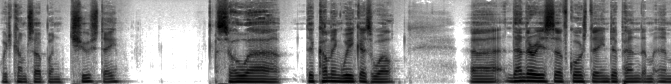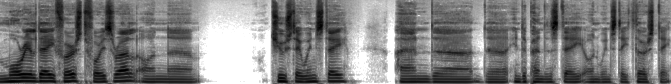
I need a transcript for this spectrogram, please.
which comes up on Tuesday. So uh, the coming week as well. Uh, then there is, of course, the Independent Memorial Day first for Israel on uh, Tuesday, Wednesday, and uh, the Independence Day on Wednesday, Thursday.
